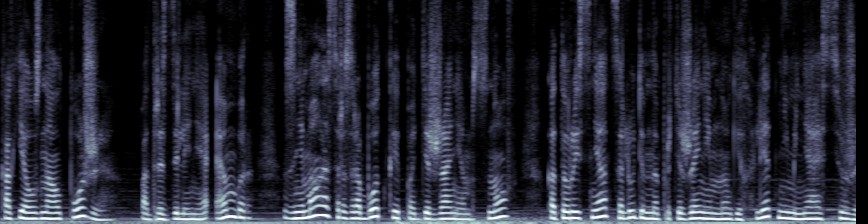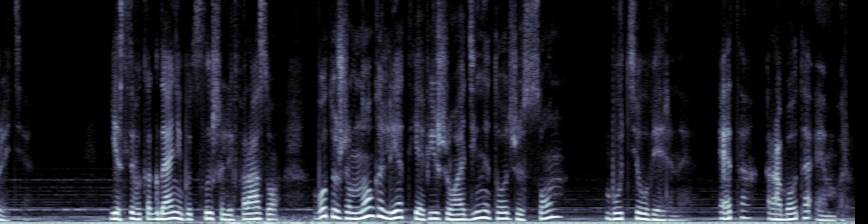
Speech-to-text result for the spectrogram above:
Как я узнал позже, подразделение Эмбер занималось разработкой и поддержанием снов, которые снятся людям на протяжении многих лет, не меняясь в сюжете. Если вы когда-нибудь слышали фразу «Вот уже много лет я вижу один и тот же сон», будьте уверены, это работа Эмбер.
